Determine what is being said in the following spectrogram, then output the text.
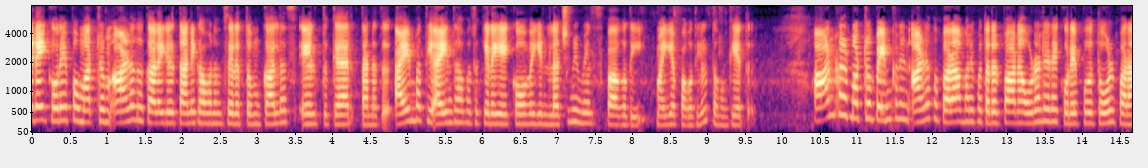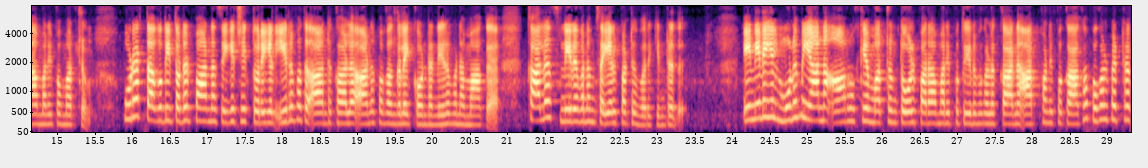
எடை குறைப்பு மற்றும் அழகு கலையில் தனி கவனம் செலுத்தும் கலர்ஸ் ஹெல்த் கேர் தனது ஐம்பத்தி ஐந்தாவது கிளையை கோவையின் லட்சுமி மில்ஸ் பகுதி மையப்பகுதியில் துவங்கியது. ஆண்கள் மற்றும் பெண்களின் அழகு பராமரிப்பு தொடர்பான உடல் எடை குறைப்பு தோல் பராமரிப்பு மற்றும் உடற்தகுதி தொடர்பான சிகிச்சை துறையில் இருபது ஆண்டுகால அனுபவங்களை கொண்ட நிறுவனமாக கலர்ஸ் நிறுவனம் செயல்பட்டு வருகின்றது. இந்நிலையில் முழுமையான ஆரோக்கியம் மற்றும் தோல் பராமரிப்பு தீர்வுகளுக்கான அர்ப்பணிப்புக்காக புகழ்பெற்ற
